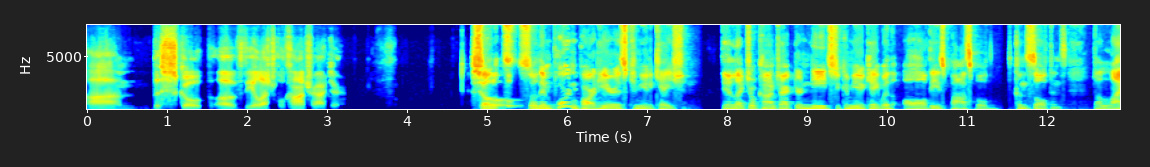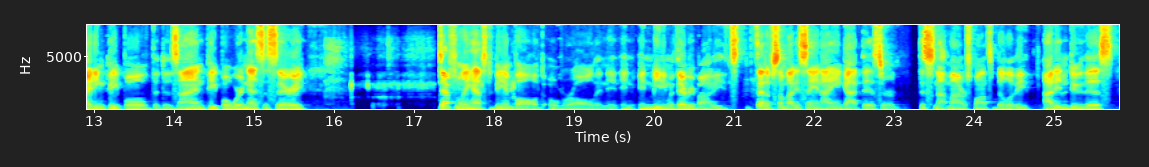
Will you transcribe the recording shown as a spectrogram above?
um, the scope of the electrical contractor. So, so, so the important part here is communication. The electrical contractor needs to communicate with all these possible consultants, the lighting people, the design people where necessary. Definitely has to be involved overall in, in, in meeting with everybody. Instead of somebody saying, I ain't got this or this is not my responsibility. I didn't do this.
